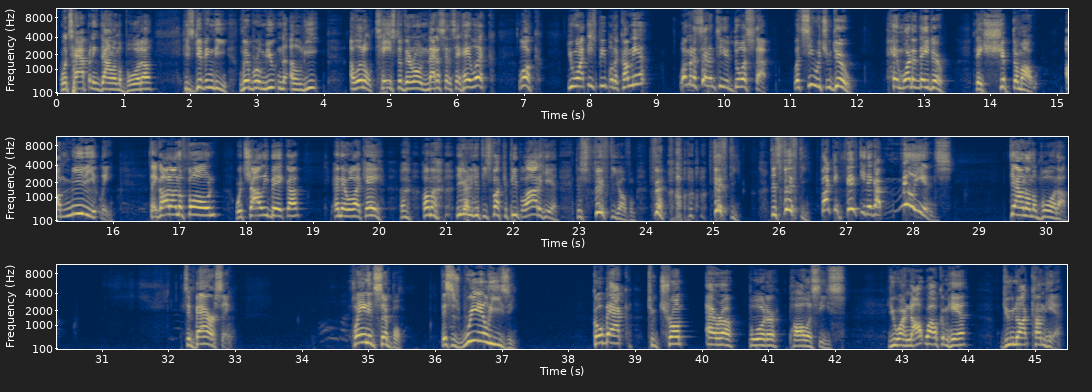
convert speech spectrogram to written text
what's happening down on the border? He's giving the liberal mutant elite a little taste of their own medicine and saying, hey, look, look, you want these people to come here? Well, I'm going to send them to your doorstep. Let's see what you do. And what did they do? They shipped them out immediately. They got on the phone with Charlie Baker and they were like, hey, uh, Homer, you gotta get these fucking people out of here. There's 50 of them. 50. There's 50. Fucking 50. They got millions down on the border. It's embarrassing. Plain and simple. This is real easy. Go back to Trump era border policies. You are not welcome here. Do not come here.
